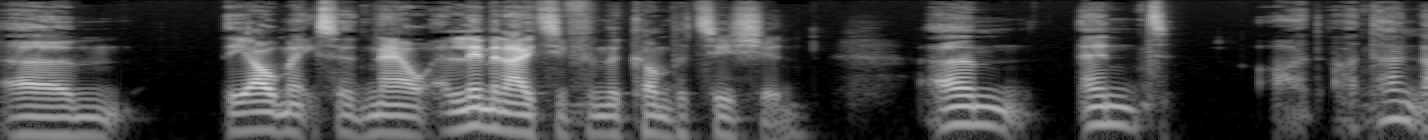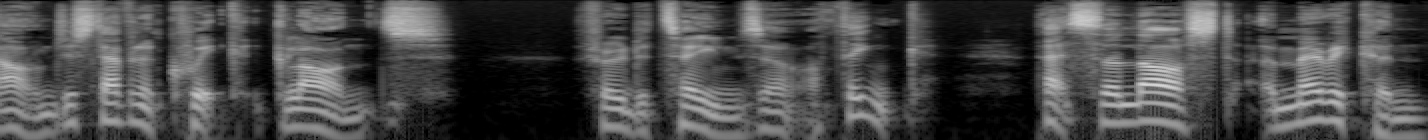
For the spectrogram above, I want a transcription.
Um, the Olmecs are now eliminated from the competition. Um, and I, I, don't know, I'm just having a quick glance through the teams. Uh, I think that's the last American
